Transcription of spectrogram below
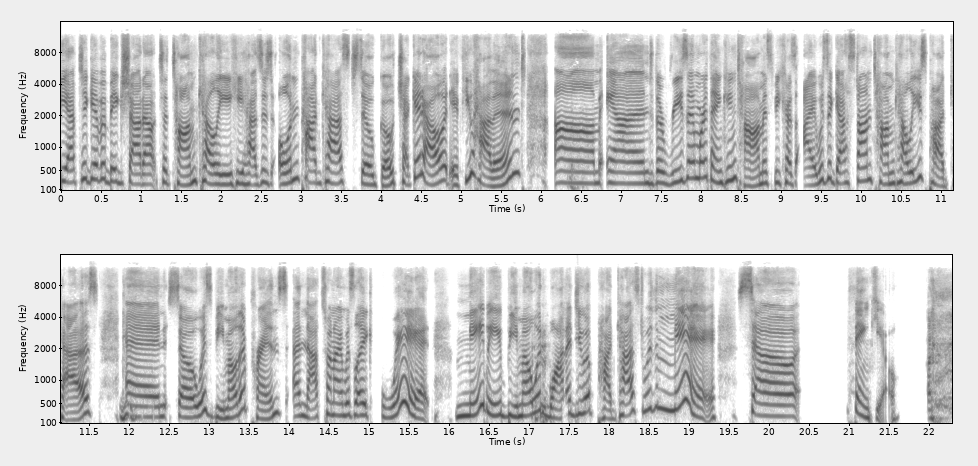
we have to give a big shout out to Tom Kelly. He has his own podcast, so go check it out if you haven't. Um, and the reason we're thanking Tom is because I was a guest on Tom Kelly's podcast, and so was BMO the Prince. And that's when I was like, wait, maybe BMO would want to do a podcast with me. So thank you.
